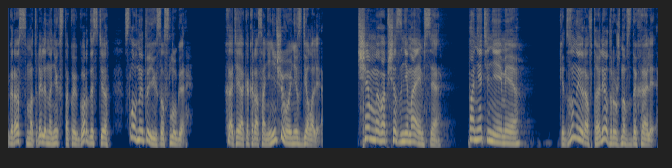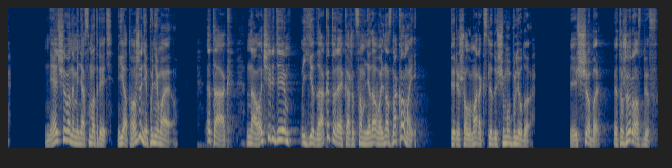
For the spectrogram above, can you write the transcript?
Грасс смотрели на них с такой гордостью, словно это их заслуга хотя как раз они ничего и не сделали. «Чем мы вообще занимаемся?» «Понятия не имею». Кидзуна и Рафталия дружно вздыхали. «Нечего на меня смотреть, я тоже не понимаю». «Так, на очереди еда, которая кажется мне довольно знакомой». Перешёл Марок к следующему блюду. «Ещё бы, это же ростбиф.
